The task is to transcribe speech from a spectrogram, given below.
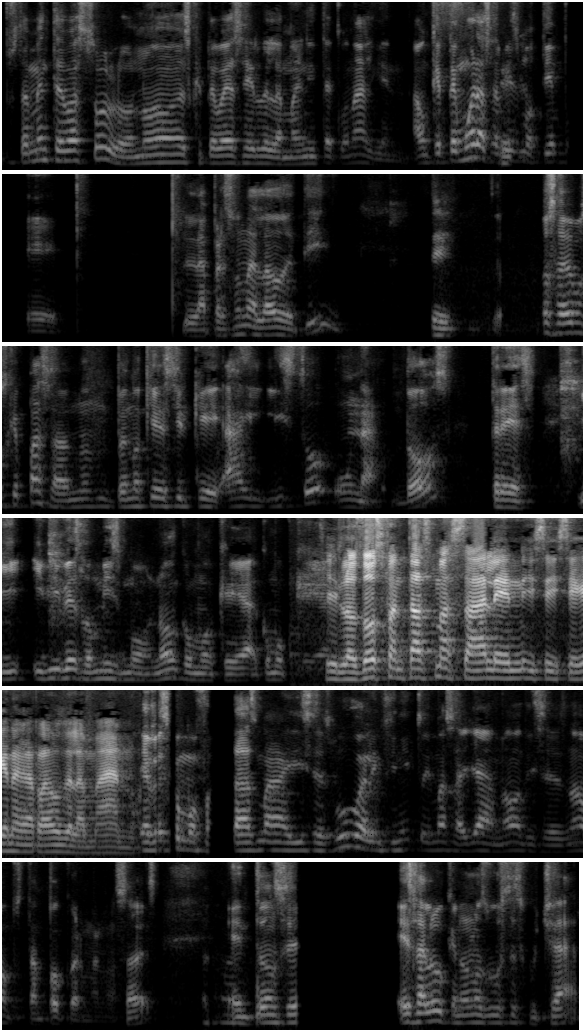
pues también te vas solo, no es que te vayas a ir de la manita con alguien. Aunque te mueras al mismo tiempo que la persona al lado de ti, sí. no sabemos qué pasa, no, pero no quiere decir que, ay, listo, una, dos, tres, y, y, vives lo mismo, ¿no? Como que... Como que sí, los dos fantasmas salen y se siguen agarrados de la mano. Ya ves como fantasma y dices, uh, al infinito y más allá, ¿no? Dices, no, pues tampoco, hermano, ¿sabes? Entonces, es algo que no nos gusta escuchar,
